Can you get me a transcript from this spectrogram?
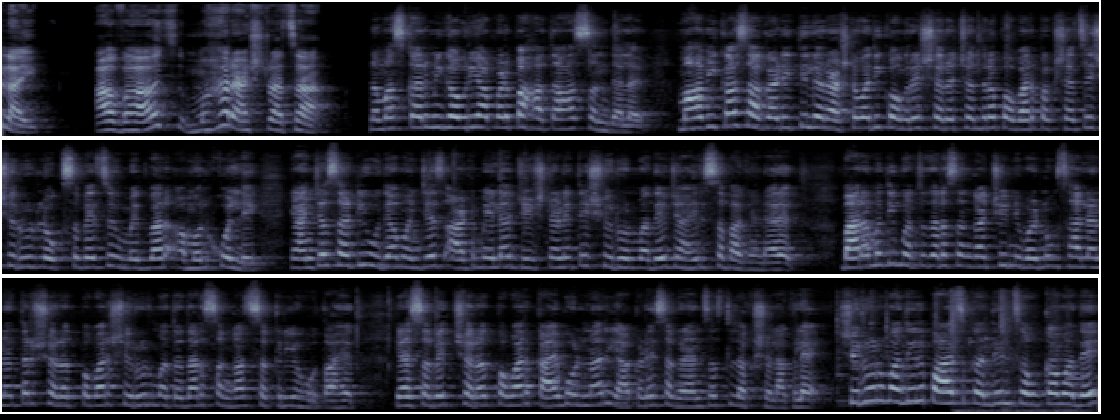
लाईव्ह आवाज महाराष्ट्राचा. नमस्कार मी गौरी. आपण पाहत आहात संध्या लाईव्ह महाविकास आघाडीतील राष्ट्रवादी काँग्रेस शरदचंद्र पवार पक्षाचे शिरूर लोकसभेचे उमेदवार अमोल कोल्हे यांच्यासाठी उद्या म्हणजेच आठ मेला ज्येष्ठ नेते शिरूरमध्ये जाहीर सभा घेणार आहेत. बारामती मतदारसंघाची निवडणूक झाल्यानंतर शरद पवार शिरूर मतदारसंघात सक्रिय होत आहेत. या सभेत शरद पवार काय बोलणार याकडे सगळ्यांचंच लक्ष लागलंय. शिरूरमधील पाच कंदील चौकामध्ये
